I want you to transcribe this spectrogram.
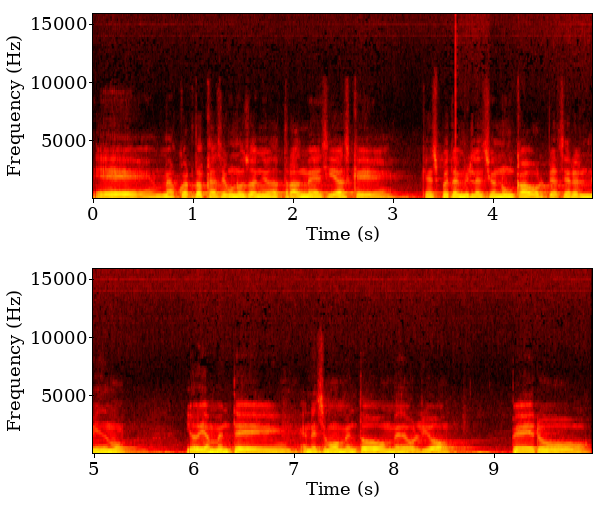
Eh, me acuerdo que hace unos años atrás me decías que, que después de mi lesión nunca volví a ser el mismo. Y obviamente en ese momento me dolió, pero,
